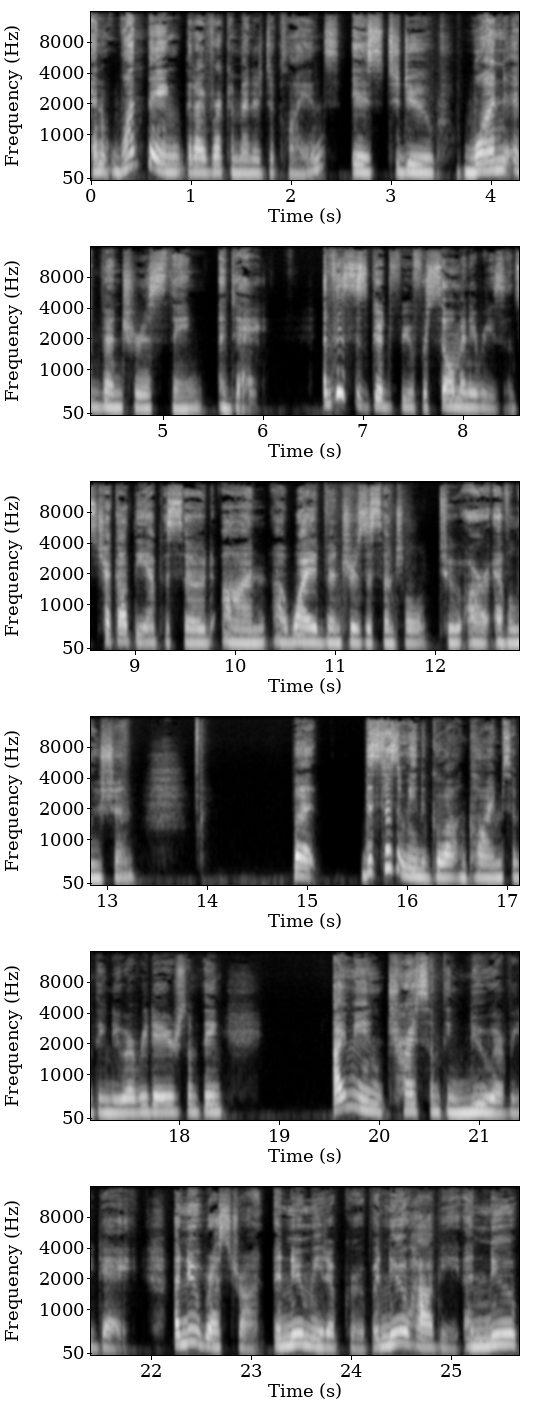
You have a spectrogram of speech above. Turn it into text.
And one thing that I've recommended to clients is to do one adventurous thing a day. And this is good for you for so many reasons. Check out the episode on uh, why adventure is essential to our evolution. But this doesn't mean to go out and climb something new every day or something. I mean, try something new every day a new restaurant, a new meetup group, a new hobby, a new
